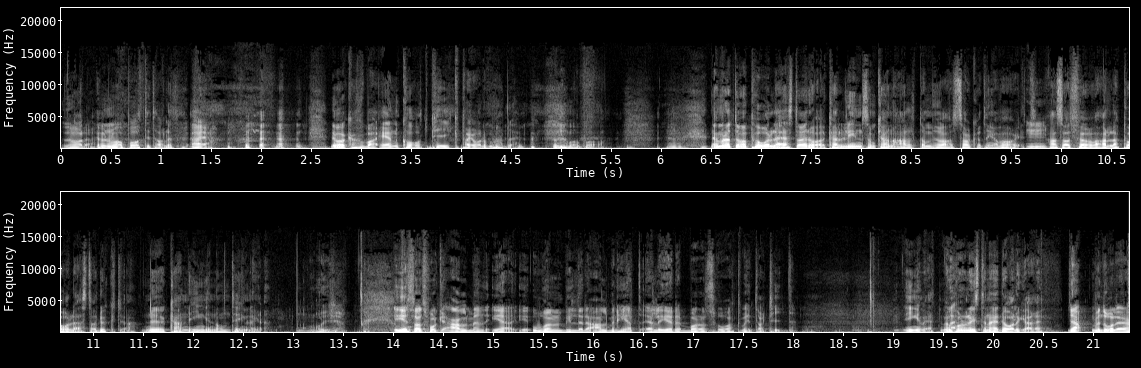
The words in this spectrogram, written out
Det var det? än de var på 80-talet. Ja, ja. Det var kanske bara en kort peakperiod de hade. De var bra. Ja. Nej men att de var pålästa då. Kalle Lind som kan allt om hur saker och ting har varit. Mm. Han sa att förr var alla pålästa och duktiga. Nu kan ingen någonting längre. Oj. Är det så att folk är, allmän, är, oallmänbildade allmänhet, eller är det bara så att de inte har tid? Ingen vet. Men Nej. journalisterna är dåligare. Ja, men dåligare,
